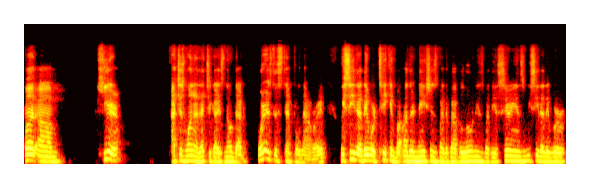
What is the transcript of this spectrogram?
But um, here, I just want to let you guys know that where is this temple now, right? We see that they were taken by other nations, by the Babylonians, by the Assyrians. We see that they were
